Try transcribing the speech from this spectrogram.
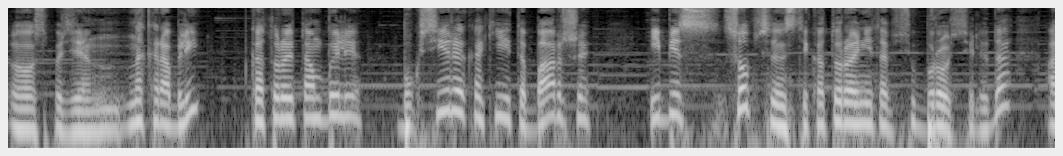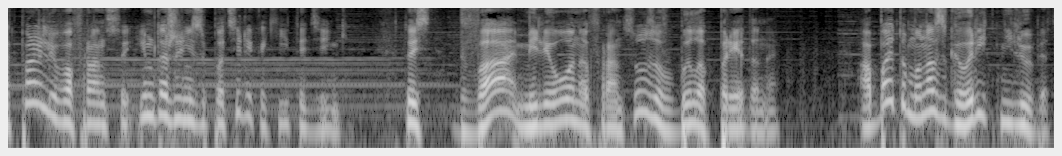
господи, на корабли, которые там были, буксиры какие-то, баржи, и без собственности, которую они там всю бросили, да, отправили во Францию, им даже не заплатили какие-то деньги. То есть 2 миллиона французов было преданы. Об этом у нас говорить не любят,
